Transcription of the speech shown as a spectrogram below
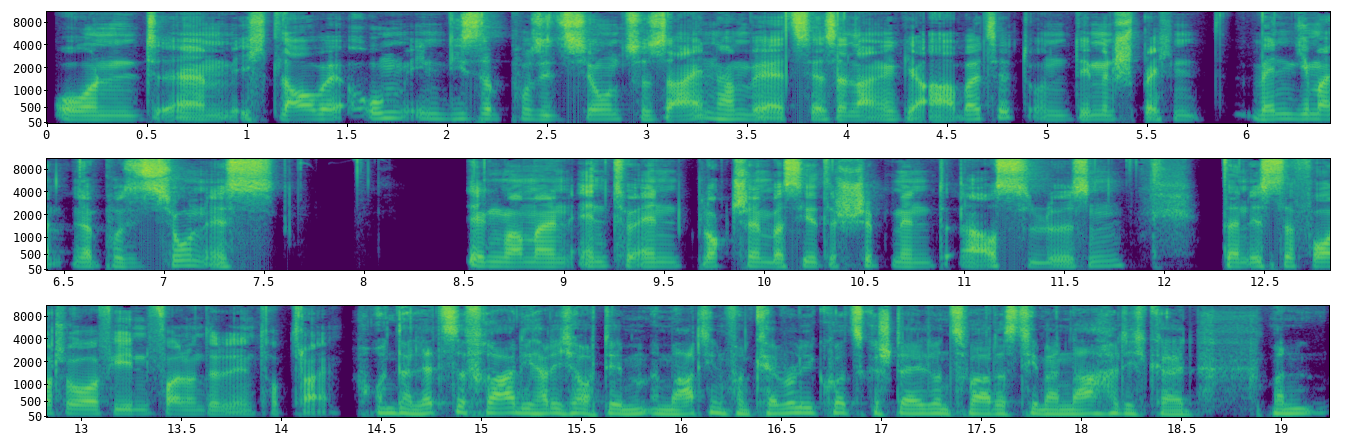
Und ähm, ich glaube, um in dieser Position zu sein, haben wir jetzt sehr, sehr lange gearbeitet und dementsprechend, wenn jemand in der Position ist, irgendwann mal ein End-to-End Blockchain-basiertes Shipment auszulösen, dann ist der Forto auf jeden Fall unter den Top 3. Und dann letzte Frage, die hatte ich auch dem Martin von Cavalry kurz gestellt, und zwar das Thema Nachhaltigkeit. Man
